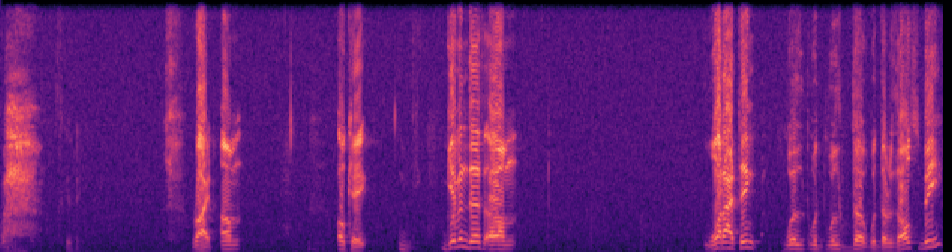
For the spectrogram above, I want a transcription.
Excuse me. Right. Um. Okay. Given this, um, what I think will would will the would the results be?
